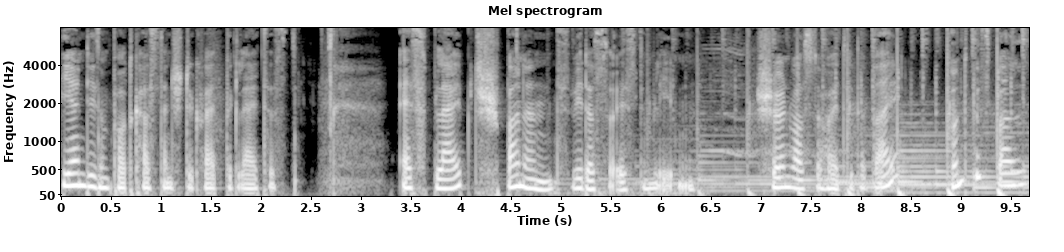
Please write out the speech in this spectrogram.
hier in diesem Podcast ein Stück weit begleitest. Es bleibt spannend, wie das so ist im Leben. Schön warst du heute dabei und bis bald.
